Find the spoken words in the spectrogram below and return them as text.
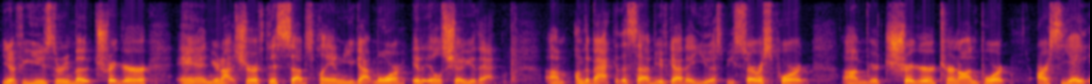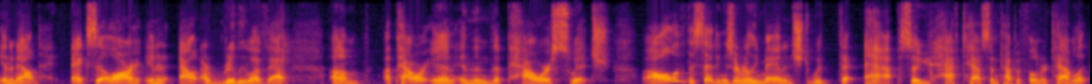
you know, if you use the remote trigger and you're not sure if this sub's playing, you got more, it, will show you that. Um, on the back of the sub, you've got a USB service port, um, your trigger turn on port, RCA in and out, XLR in and out. I really love that um, a power in, and then the power switch. All of the settings are really managed with the app, so you have to have some type of phone or tablet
